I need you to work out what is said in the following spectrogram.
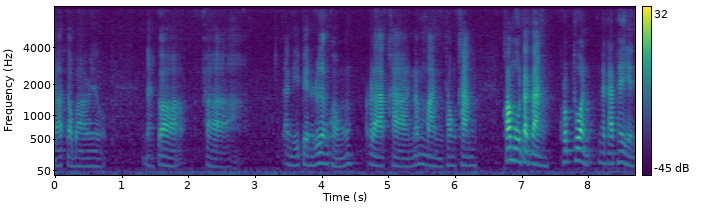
รัฐต่อบาร์เรลนะก็อันนี้เป็นเรื่องของราคาน้ำมันทองคำข้อมูลต่างๆ ครบถ้วนนะครับให้เห็น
